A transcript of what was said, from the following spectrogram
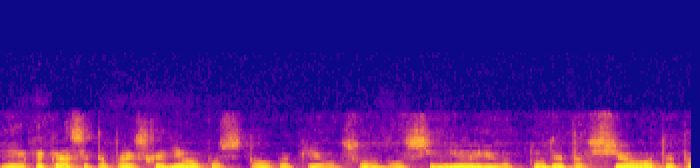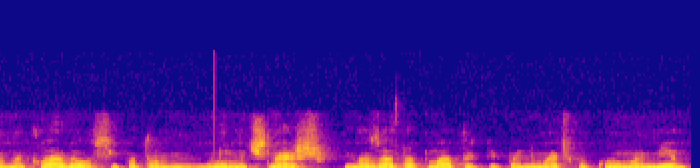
И как раз это происходило после того, как я вот создал семью, и вот, вот это все, вот это накладывалось, и потом ну, начинаешь назад отматывать и понимать, в какой момент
